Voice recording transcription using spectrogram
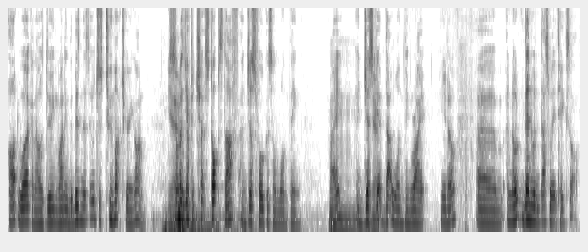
artwork and I was doing running the business. It was just too much going on. Yeah. Sometimes you have to ch- stop stuff and just focus on one thing, right? Mhm. And just Yeah. get that one thing right, you know. Um, and no- then when that's when it takes off,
